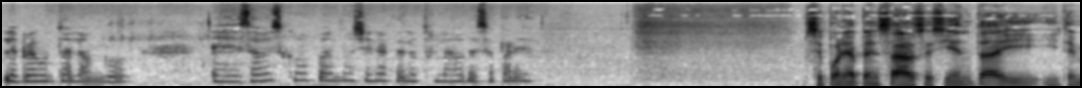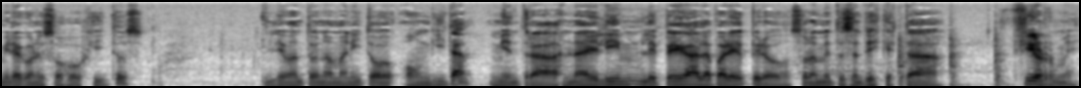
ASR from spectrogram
Le pregunto al hongo. eh, ¿Sabes cómo podemos llegar del otro lado de esa pared? Se pone a pensar, se sienta y, y te mira con esos ojitos y levanta una manito honguita mientras Naelim le pega a la pared, pero solamente sentís que está firme.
